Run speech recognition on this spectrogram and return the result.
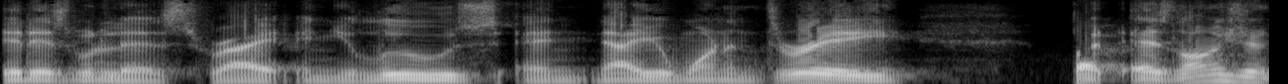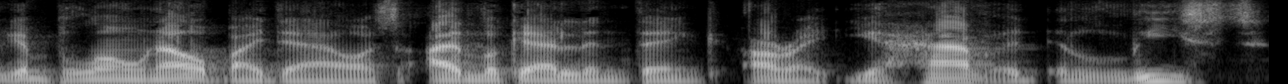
it is what it is, right? And you lose, and now you're one and three. But as long as you don't get blown out by Dallas, I look at it and think, all right, you have at least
